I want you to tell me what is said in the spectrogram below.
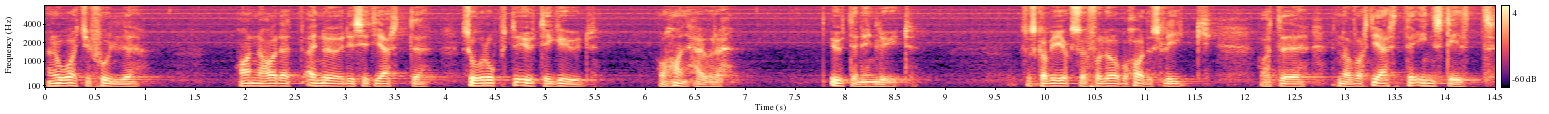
Men hun var ikke full. Han hadde en nød i sitt hjerte, så hun ropte ut til Gud, og han hører uten en lyd. Så skal vi også få lov å ha det slik at eh, når vårt hjerte er innstilt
